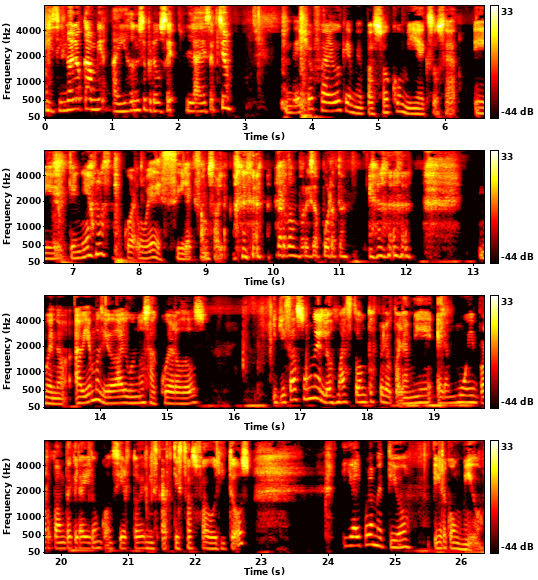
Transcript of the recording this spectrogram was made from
Y si no lo cambia, ahí es donde se produce la decepción. De hecho, fue algo que me pasó con mi ex. O sea, eh, teníamos acuerdo, voy a decir ya que estamos hablando. Perdón por esa puerta. bueno, habíamos llegado a algunos acuerdos y quizás uno de los más tontos, pero para mí era muy importante que era ir a un concierto de mis artistas favoritos. Y él prometió ir conmigo.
